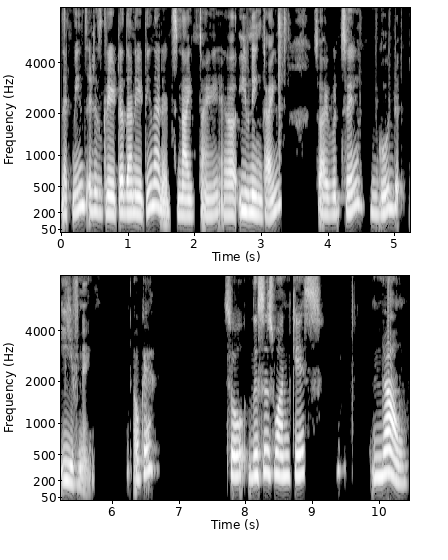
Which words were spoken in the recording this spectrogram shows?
that means it is greater than 18 and it's night time uh, evening time. So i would say good evening. Okay? So this is one case. Now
